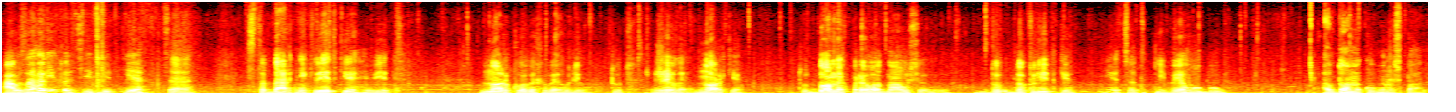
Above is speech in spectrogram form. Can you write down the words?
А взагалі-то ці клітки це стандартні клітки від норкових вигулів. Тут жили норки. Тут домик приладнався до, до клітки. І це такий вигул був. А в домику вони спали.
